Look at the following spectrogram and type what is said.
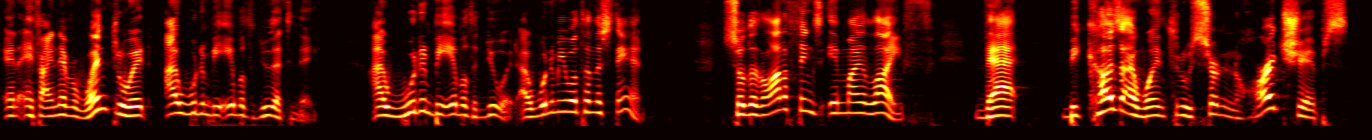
And if I never went through it, I wouldn't be able to do that today. I wouldn't be able to do it. I wouldn't be able to understand. So there's a lot of things in my life that because I went through certain hardships,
